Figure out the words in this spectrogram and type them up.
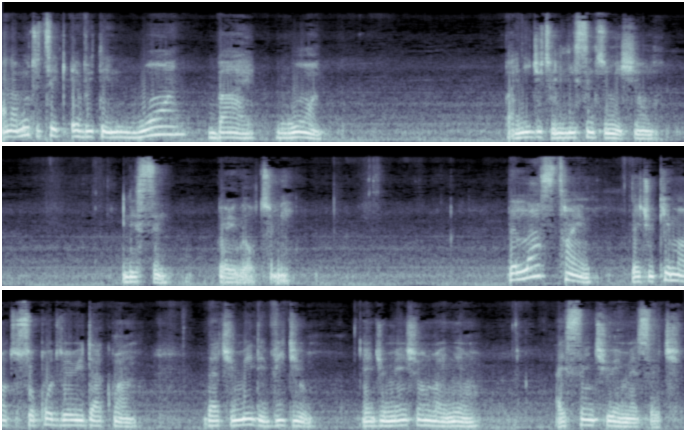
And I'm going to take everything one by one. But I need you to listen to me, Seun. Listen very well to me. The last time that you came out to support Very Dark Man, that you made a video and you mentioned my name, I sent you a message.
